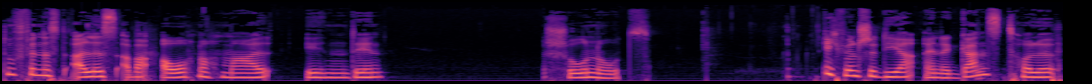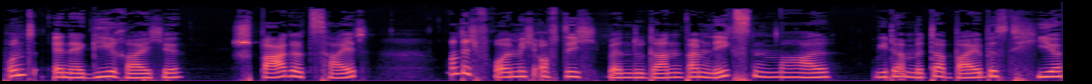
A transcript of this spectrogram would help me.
Du findest alles aber auch nochmal in den Show Notes. Ich wünsche dir eine ganz tolle und energiereiche Spargelzeit und ich freue mich auf dich, wenn du dann beim nächsten Mal wieder mit dabei bist hier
